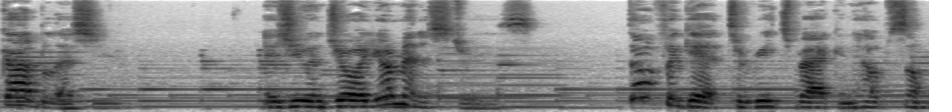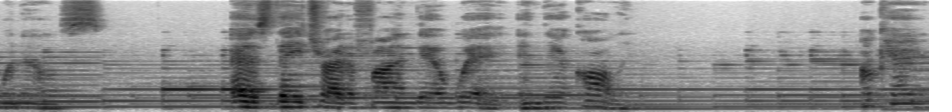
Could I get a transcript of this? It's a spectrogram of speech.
God bless you. As you enjoy your ministries, don't forget to reach back and help someone else as they try to find their way and their calling. Okay?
